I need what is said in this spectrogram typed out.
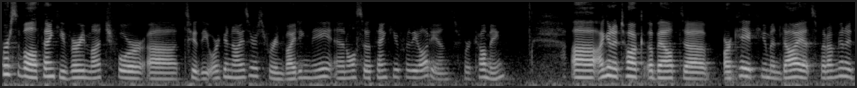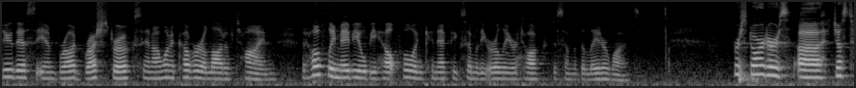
first of all, thank you very much for, uh, to the organizers for inviting me, and also thank you for the audience for coming. Uh, I'm going to talk about uh, archaic human diets, but I'm going to do this in broad brushstrokes, and I want to cover a lot of time. But hopefully, maybe it will be helpful in connecting some of the earlier talks to some of the later ones. For starters, uh, just,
